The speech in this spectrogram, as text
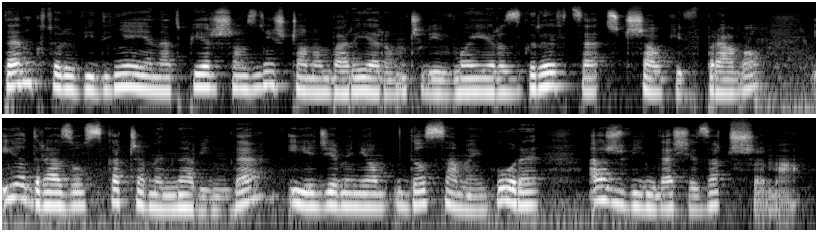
ten, który widnieje nad pierwszą zniszczoną barierą, czyli w mojej rozgrywce strzałki w prawo i od razu skaczemy na windę i jedziemy nią do samej góry, aż winda się zatrzyma.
